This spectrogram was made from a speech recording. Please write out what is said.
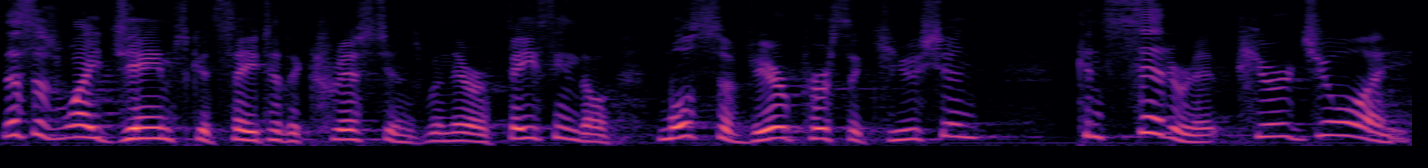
This is why James could say to the Christians when they were facing the most severe persecution, consider it pure joy.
